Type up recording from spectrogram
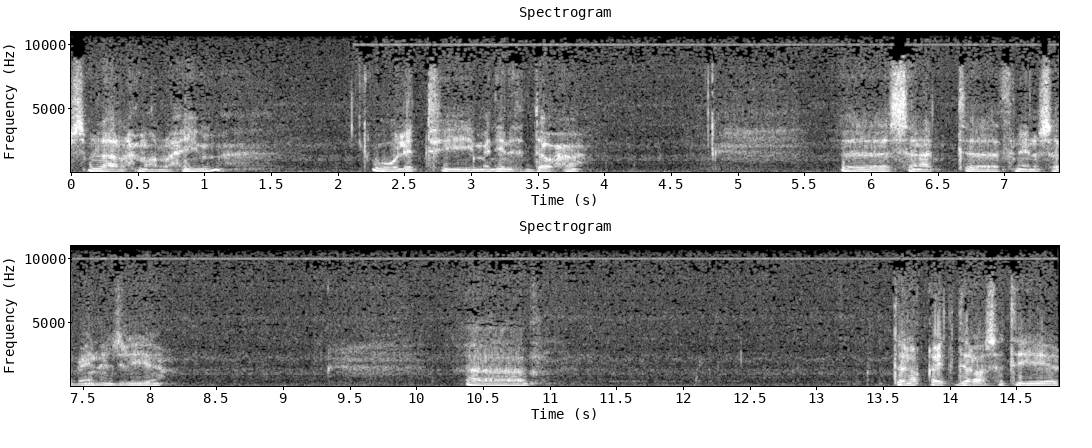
بسم الله الرحمن الرحيم. ولدت في مدينة الدوحة سنة 72 هجرية. تلقيت دراستي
